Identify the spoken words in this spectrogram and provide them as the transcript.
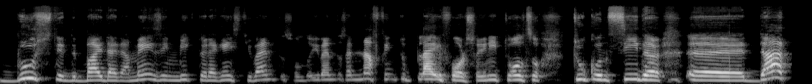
boosted by that amazing victory against Juventus, although Juventus had nothing to play for. So you need to also to consider uh, that.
